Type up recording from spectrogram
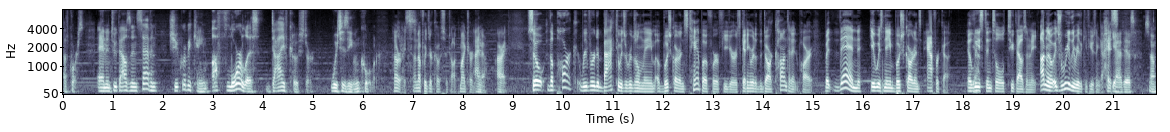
of course. And in 2007, SheiKra became a floorless dive coaster, which is even cooler. All right, enough with your coaster talk. My turn. I know. All right. So the park reverted back to its original name of Busch Gardens Tampa for a few years, getting rid of the Dark Continent part. But then it was named Busch Gardens Africa, at least until 2008. I don't know. It's really, really confusing, guys. Yeah, it is. So.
